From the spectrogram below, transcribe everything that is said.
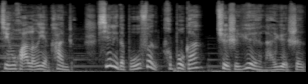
金华冷眼看着，心里的不忿和不甘却是越来越深。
